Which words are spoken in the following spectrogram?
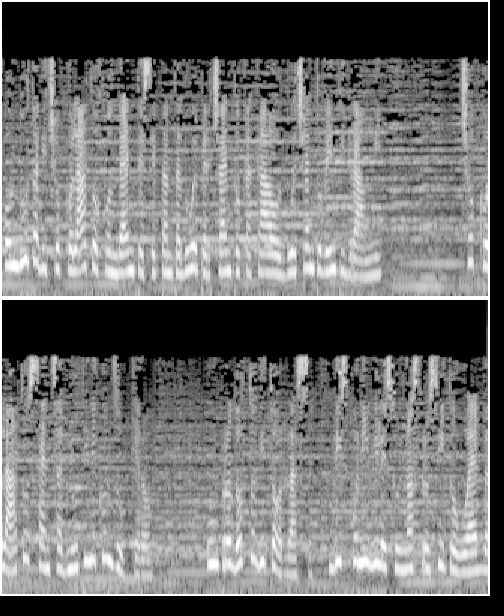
Fonduta di cioccolato fondente 72% cacao 220 grammi. Cioccolato senza glutine con zucchero. Un prodotto di Torras, disponibile sul nostro sito web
